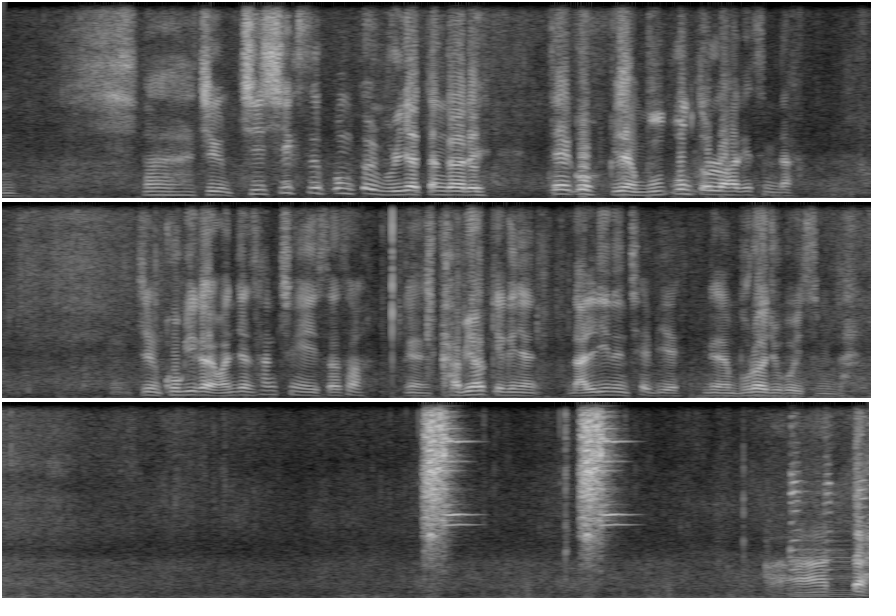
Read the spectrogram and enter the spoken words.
음. 아, 지금 G6 뽕돌 물렸던 거를 떼고 그냥 무뽕돌로 하겠습니다 지금 고기가 완전 상층에 있어서 그냥 가볍게 그냥 날리는 채비에 그냥 물어주고 있습니다. 아따.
